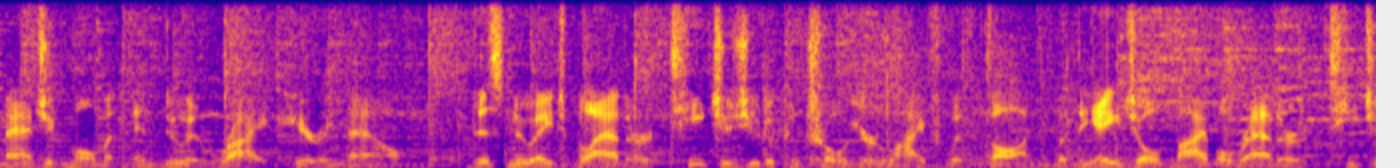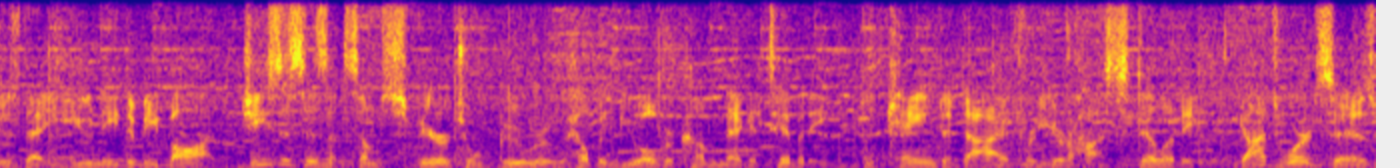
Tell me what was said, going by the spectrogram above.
magic moment and do it right here and now. This New Age blather teaches you to control your life with thought, but the age old Bible rather teaches that you need to be bought. Jesus isn't some spiritual guru helping you overcome negativity. He came to die for your hostility. God's Word says,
